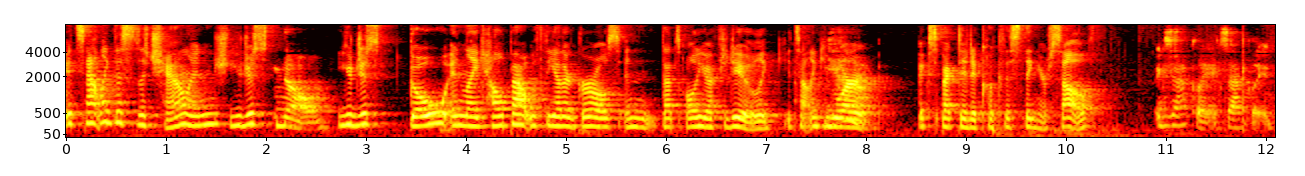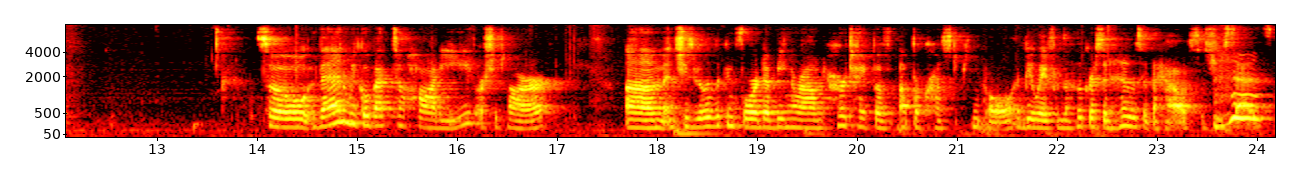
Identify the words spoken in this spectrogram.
it's not like this is a challenge you just No. you just go and like help out with the other girls and that's all you have to do like it's not like you Yeah. are expected to cook this thing yourself Exactly, exactly. So then we go back to Hottie or Shatar, um, and she's really looking forward to being around her type of upper crust people and be away from the hookers and hoes at the house, as she says.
